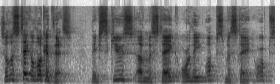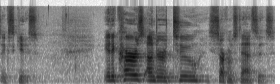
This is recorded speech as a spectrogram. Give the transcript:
So let's take a look at this. The excuse of mistake or the oops mistake, oops excuse. It occurs under two circumstances.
